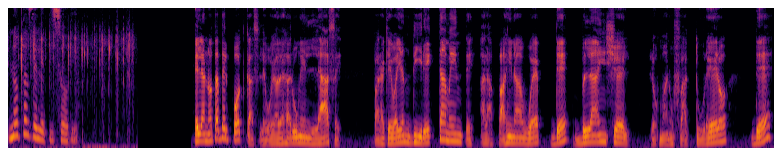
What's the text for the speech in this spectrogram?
Notas del episodio. En las notas del podcast le voy a dejar un enlace para que vayan directamente a la página web de Blind Shell, los manufactureros de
